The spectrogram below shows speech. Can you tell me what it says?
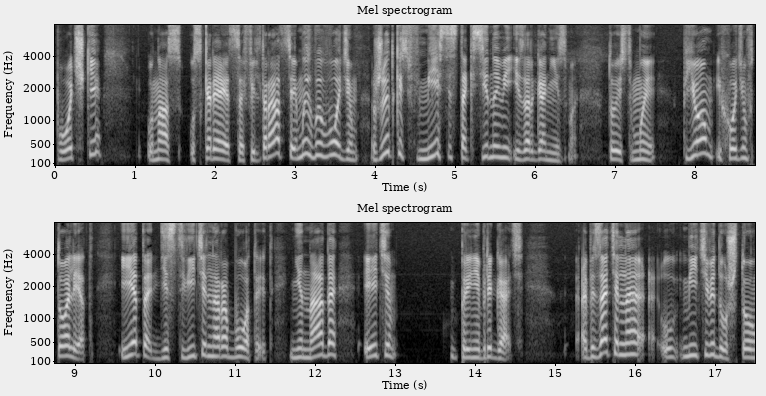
почки, у нас ускоряется фильтрация, мы выводим жидкость вместе с токсинами из организма. То есть мы пьем и ходим в туалет. И это действительно работает. Не надо этим пренебрегать. Обязательно имейте в виду, что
